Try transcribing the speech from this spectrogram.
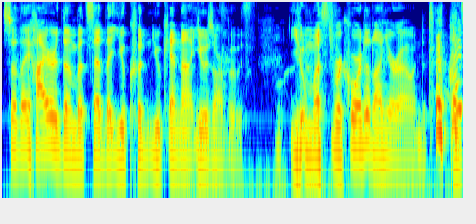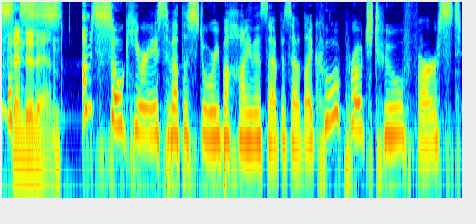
So they hired them, but said that you couldn't, you cannot use our booth. You must record it on your own and send it in. I'm so curious about the story behind this episode. Like, who approached who first?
